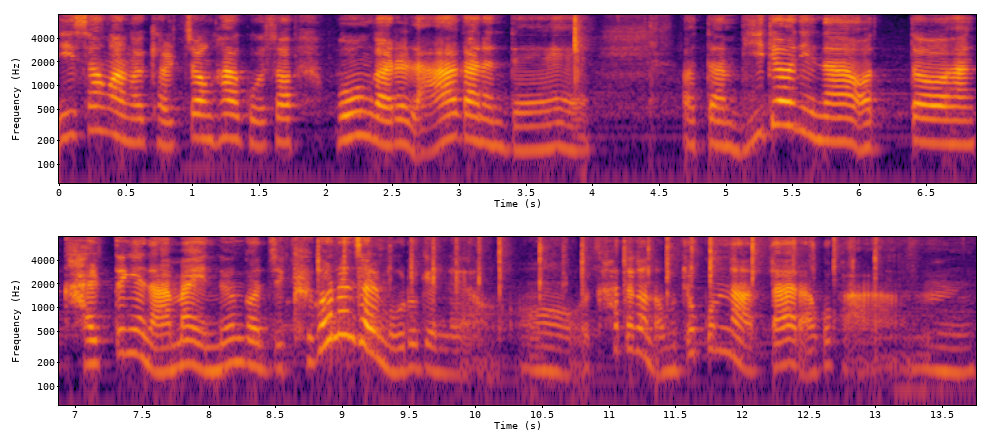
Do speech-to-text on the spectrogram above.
이 상황을 결정하고서 무언가를 나아가는데 어떤 미련이나 어떠한 갈등이 남아 있는 건지 그거는 잘 모르겠네요. 어, 카드가 너무 조금 나왔다라고 봐. 음,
